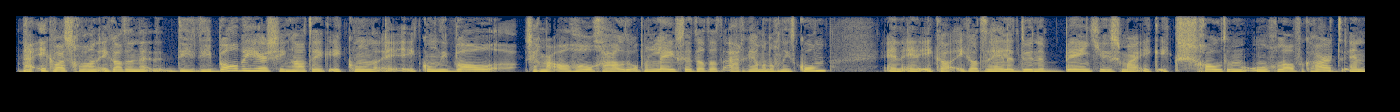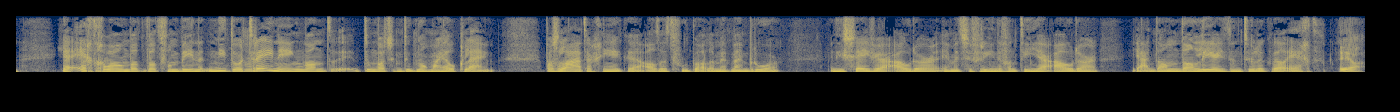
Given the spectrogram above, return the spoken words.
Nou, ik was gewoon, ik had een, die, die balbeheersing had ik. Ik kon, ik kon die bal zeg maar al hoog houden op een leeftijd dat dat eigenlijk helemaal nog niet kon. En, en ik, had, ik had hele dunne beentjes, maar ik, ik schoot hem ongelooflijk hard. En ja, echt gewoon wat, wat van binnen. Niet door training, want eh, toen was ik natuurlijk nog maar heel klein. Pas later ging ik eh, altijd voetballen met mijn broer. En die is zeven jaar ouder en met zijn vrienden van tien jaar ouder. Ja, dan, dan leer je het natuurlijk wel echt. ja,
